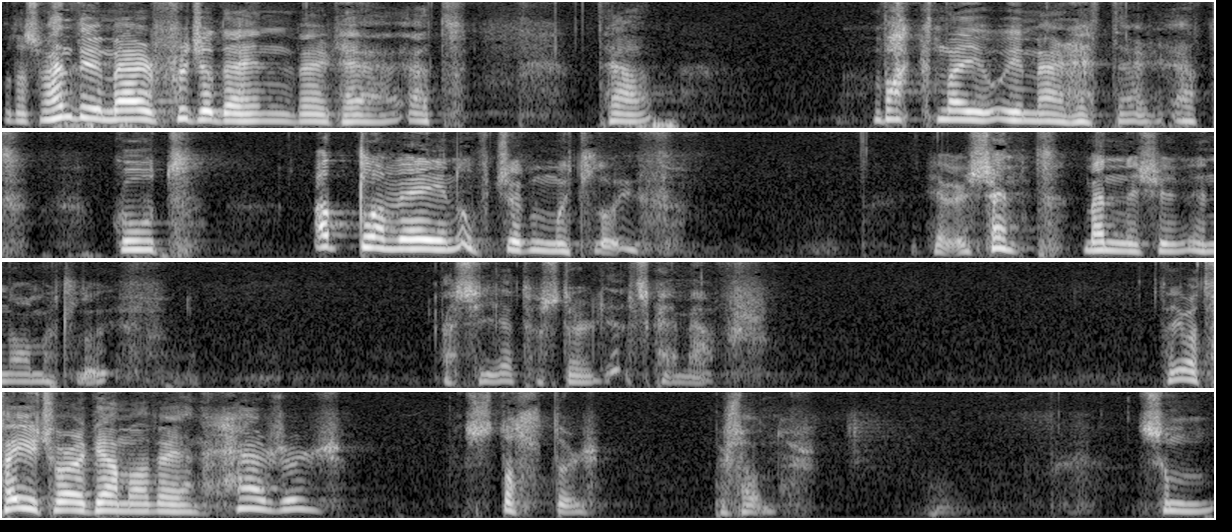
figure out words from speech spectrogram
Og det som hendte i mer frutja dagen var det at det vakna jo i mer heter at god alla veien oppgjøkken mot liv. Jeg har sendt menneskene inn av mitt liv. Jeg sier at du større elsker jeg meg. Da jeg var 22 år gammel var jeg en herrer, stolter personer. Som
